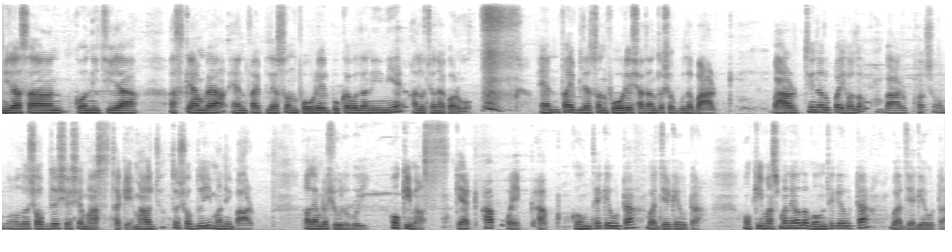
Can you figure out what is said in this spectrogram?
মিরাসান, কনিচিয়া, আজকে আমরা এন ফাইভ লেসন ফোরের ভোকাবুলারি নিয়ে আলোচনা করব। এন ফাইভ লেসন ফোরে সাধারণত সবগুলো বার বার চেনার উপায় হলো বার হলো শব্দের শেষে মাস থাকে। মাসযুক্ত শব্দই মানে বার তাহলে আমরা শুরু করি। ওকি মাস ক্যাট আপ ওয়েক আপ ঘুম থেকে উঠা বা জেগে ওঠা ওকি মাস মানে হলো ঘুম থেকে উঠা বা জেগে ওঠা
